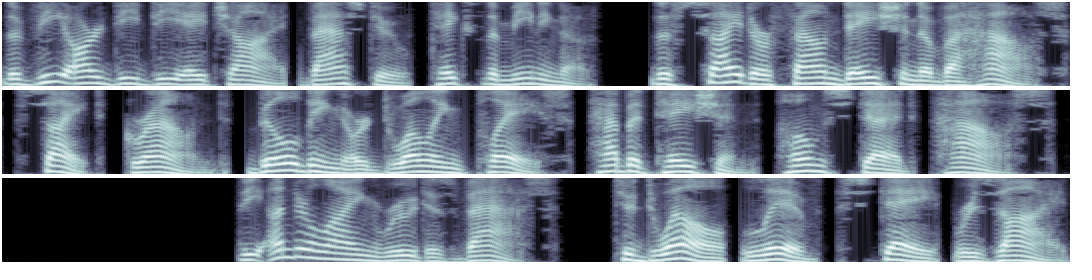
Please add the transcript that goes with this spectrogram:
The Vrddhi, vastu, takes the meaning of the site or foundation of a house, site, ground, building or dwelling place, habitation, homestead, house. The underlying root is vas, to dwell, live, stay, reside.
